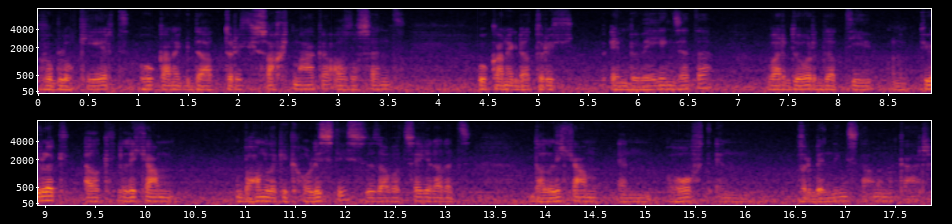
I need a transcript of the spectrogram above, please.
geblokkeerd? Hoe kan ik dat terug zacht maken als docent? Hoe kan ik dat terug in beweging zetten? Waardoor dat die, natuurlijk, elk lichaam behandel ik holistisch. Dus dat wil zeggen dat, het, dat lichaam en hoofd in verbinding staan met elkaar.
